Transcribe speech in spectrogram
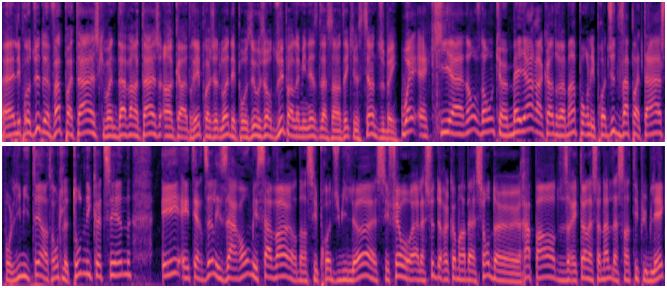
Euh, les produits de vapotage qui vont être davantage encadrés. Projet de loi déposé aujourd'hui par le ministre de la Santé, Christian Dubé. Oui, euh, qui annonce donc un meilleur encadrement pour les produits de vapotage pour limiter entre autres le taux de nicotine et interdire les arômes et saveurs dans ces produits-là. Euh, C'est fait à la suite de recommandations d'un rapport du directeur national de la santé publique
